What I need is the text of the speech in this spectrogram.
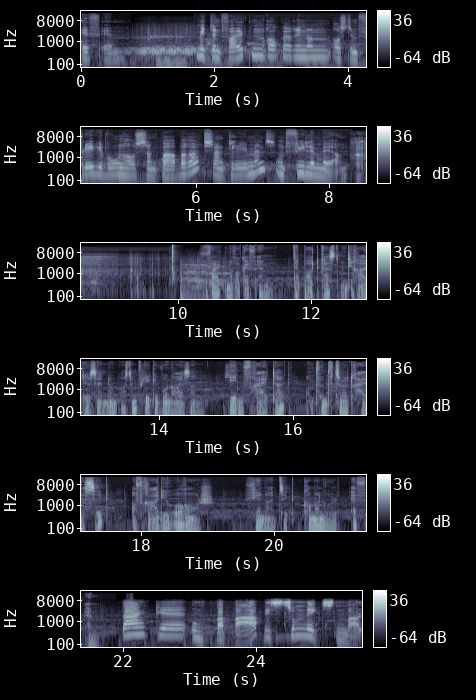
FM. Mit den Faltenrockerinnen aus dem Pflegewohnhaus St. Barbara, St. Clemens und viele mehr. Faltenrock FM, der Podcast und die Radiosendung aus den Pflegewohnhäusern. Jeden Freitag um 15.30 Uhr auf Radio Orange 94,0 FM. Danke und Baba bis zum nächsten Mal.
